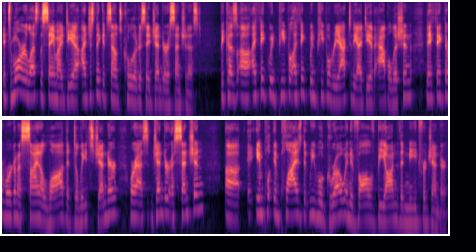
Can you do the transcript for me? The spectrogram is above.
It's more or less the same idea. I just think it sounds cooler to say gender ascensionist because uh, I think when people I think when people react to the idea of abolition, they think that we're going to sign a law that deletes gender, whereas gender ascension uh, impl implies that we will grow and evolve beyond the need for gender.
